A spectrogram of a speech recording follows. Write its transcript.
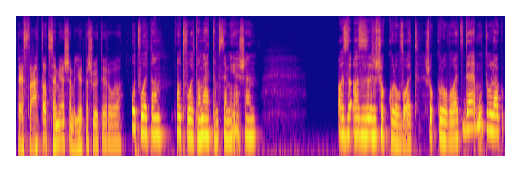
Te ezt láttad személyesen, vagy értesültél róla? Ott voltam, ott voltam, láttam személyesen. Az, az sokkoló volt, sokkoló volt, de utólag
